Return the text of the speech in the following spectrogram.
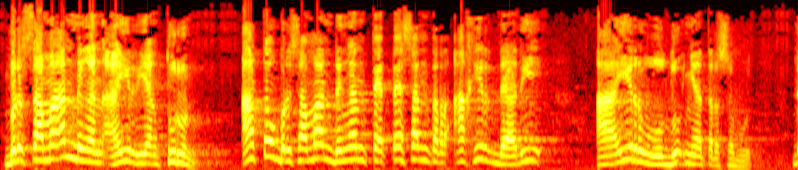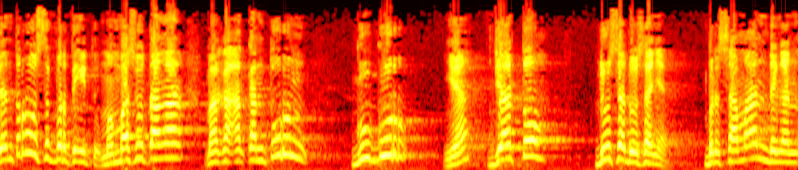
bersamaan dengan air yang turun. Atau bersamaan dengan tetesan terakhir dari air wudhunya tersebut. Dan terus seperti itu, membasuh tangan maka akan turun gugur ya, jatuh dosa-dosanya bersamaan dengan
